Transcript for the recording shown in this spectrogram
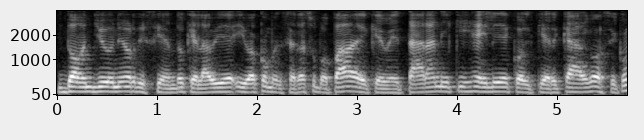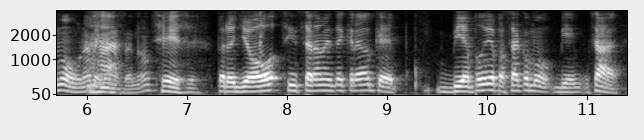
Don Jr. diciendo que él había, iba a convencer a su papá de que vetara a Nikki Haley de cualquier cargo, así como una Ajá. amenaza, ¿no? Sí, sí. Pero yo sinceramente creo que bien podría pasar como bien, o sea,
